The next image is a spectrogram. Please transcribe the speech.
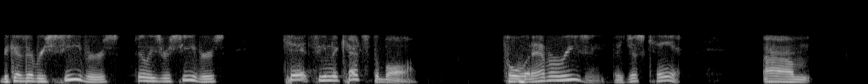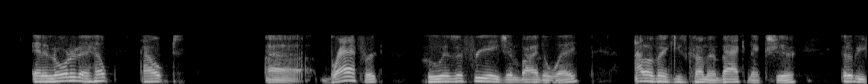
because their receivers, Philly's receivers, can't seem to catch the ball for whatever reason. They just can't. Um, and in order to help out uh, Bradford, who is a free agent, by the way, I don't think he's coming back next year. It'll be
